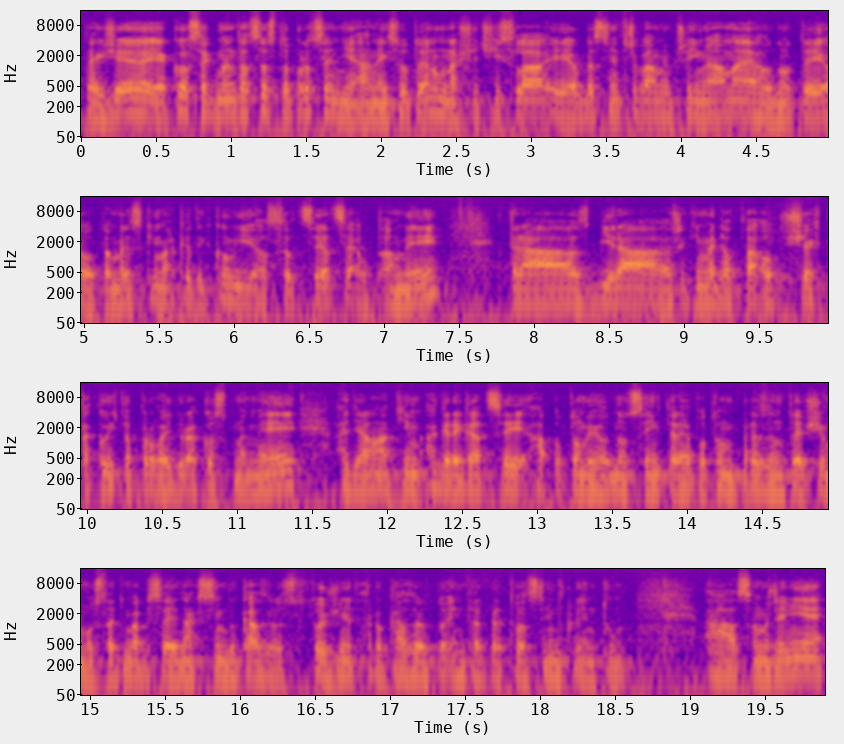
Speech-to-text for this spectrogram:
Takže jako segmentace 100% a nejsou to jenom naše čísla, i obecně třeba my přijímáme hodnoty od americké marketingové asociace, od AMI, která sbírá, řekněme, data od všech takovýchto providerů, jako jsme my, a dělá nad tím agregaci a potom vyhodnocení, které potom prezentuje všem ostatním, aby se jednak s tím dokázali stotožnit a dokázali to interpretovat s tím klientům. A samozřejmě,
